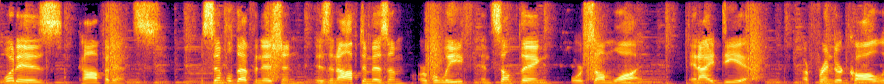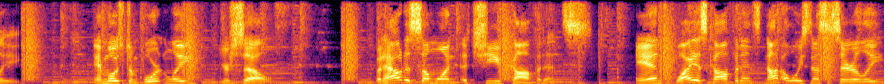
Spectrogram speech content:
What is confidence? A simple definition is an optimism or belief in something or someone, an idea, a friend or colleague, and most importantly, yourself. But how does someone achieve confidence? And why is confidence not always necessarily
